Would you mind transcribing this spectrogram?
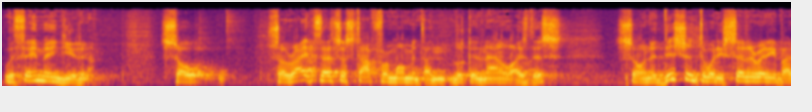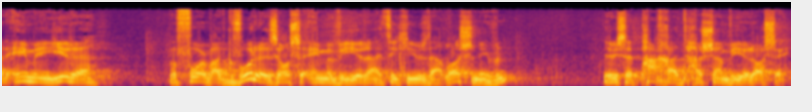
With Ema and Yira. So, so right, let's just stop for a moment and look and analyze this. So in addition to what he said already about Ema and Yira, before about Gvura is also Ema V'yira, I think he used that Lashon even. There he said Pachad Hashem V'yirase,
